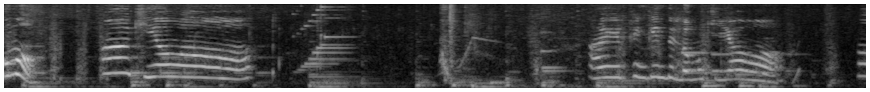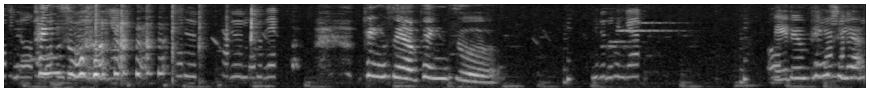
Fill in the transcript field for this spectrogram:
어머, 아 귀여워. 아이 펭귄들 너무 귀여워. 펭수. 펭수야 펭수. 내 이름 펭수야.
